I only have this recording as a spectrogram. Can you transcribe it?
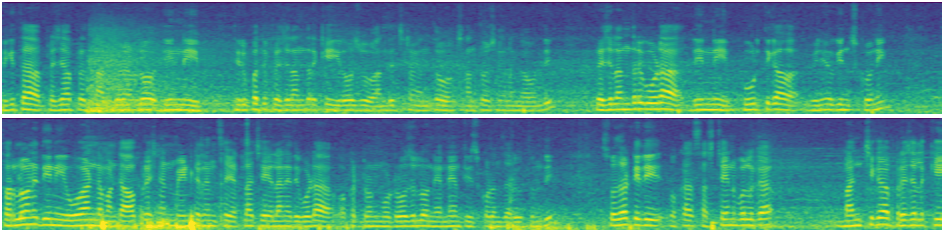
మిగతా ప్రజాప్రతినిధుల ఆధ్వర్యంలో దీన్ని తిరుపతి ప్రజలందరికీ ఈరోజు అందించడం ఎంతో సంతోషకరంగా ఉంది. ప్రజలందరూ కూడా దీన్ని పూర్తిగా వినియోగించుకొని త్వరలోనే దీని ఓఆండం అంటే ఆపరేషన్ అండ్ మెయింటెనెన్స్ ఎట్లా చేయాలనేది కూడా ఒకటి రెండు మూడు రోజుల్లో నిర్ణయం తీసుకోవడం జరుగుతుంది. సో దట్ ఇది ఒక సస్టైనబుల్గా మంచిగా ప్రజలకి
